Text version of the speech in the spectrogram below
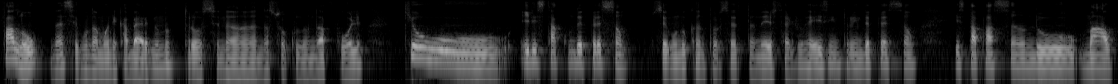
falou, né, segundo a Mônica Bergamo, trouxe na, na sua coluna da Folha, que o, ele está com depressão. Segundo o cantor sertanejo Sérgio Reis, entrou em depressão e está passando mal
